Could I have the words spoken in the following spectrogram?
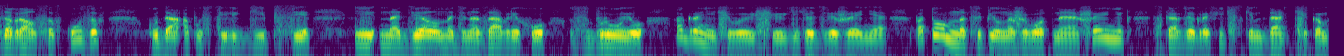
забрался в кузов, куда опустили гипси, и надел на динозавриху сбрую, ограничивающую ее движение. Потом нацепил на животное ошейник с кардиографическим датчиком,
